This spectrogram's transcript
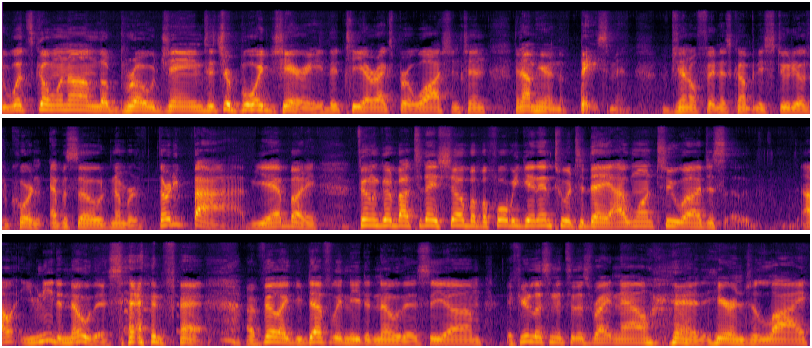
what's going on, LeBro James? It's your boy Jerry, the TR Expert Washington, and I'm here in the basement of General Fitness Company Studios recording episode number 35. Yeah, buddy. Feeling good about today's show, but before we get into it today, I want to uh, just I, you need to know this. in fact, I feel like you definitely need to know this. See, um, if you're listening to this right now, here in July,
